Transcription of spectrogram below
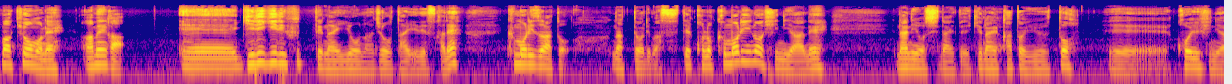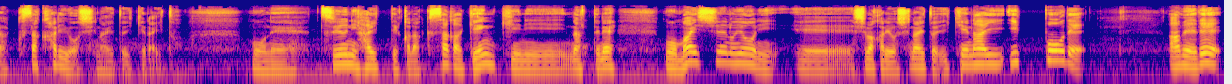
まあ今日もね、雨が、えー、ギリギリ降ってないような状態ですかね。曇り空となっております。で、この曇りの日にはね、何をしないといけないかというと、えー、こういう日には草刈りをしないといけないと。もうね、梅雨に入ってから草が元気になってね、もう毎週のように、えー、芝刈りをしないといけない一方で、雨で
